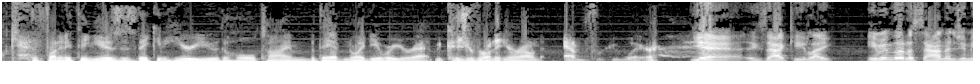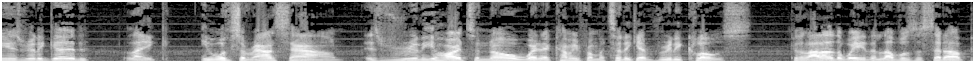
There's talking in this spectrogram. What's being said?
Okay. The funny thing is, is they can hear you the whole time, but they have no idea where you're at because you're running around everywhere. Yeah, exactly. Like, even though the sound engineer is really good, like, even with surround sound, it's really hard to know where they're coming from until they get really close. Because a lot of the way the levels are set up,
